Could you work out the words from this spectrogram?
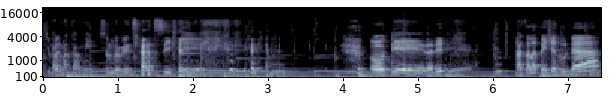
Cuman- karena kami seluruh instansi. Kan iya, oke tadi iya. masalah passion udah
